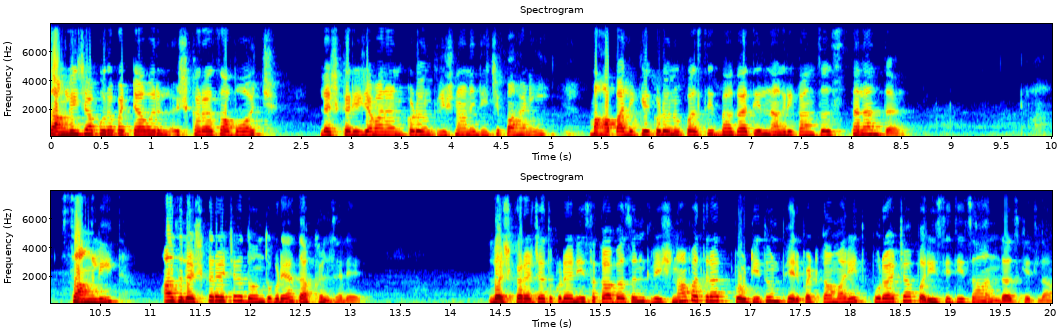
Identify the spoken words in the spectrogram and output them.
सांगलीच्या पुरपट्ट्यावर लष्कराचा वॉच लष्करी जवानांकडून कृष्णा नदीची पाहणी महापालिकेकडून उपस्थित भागातील नागरिकांचं स्थलांतर. सांगलीत आज लष्कराच्या दोन तुकड्या दाखल झाल्या आहेत. लष्कराच्या तुकड्यांनी सकाळपासून कृष्णा पात्रात बोटीतून फेरफटका मारीत पुराच्या परिस्थितीचा अंदाज घेतला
